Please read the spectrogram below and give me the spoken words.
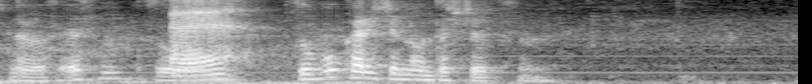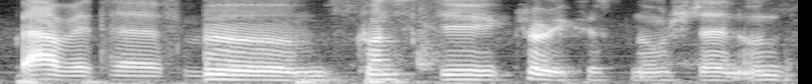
Schnell was essen. So. Äh? so, wo kann ich denn unterstützen? David helfen. Ähm, kannst die Quarry-Kisten umstellen und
